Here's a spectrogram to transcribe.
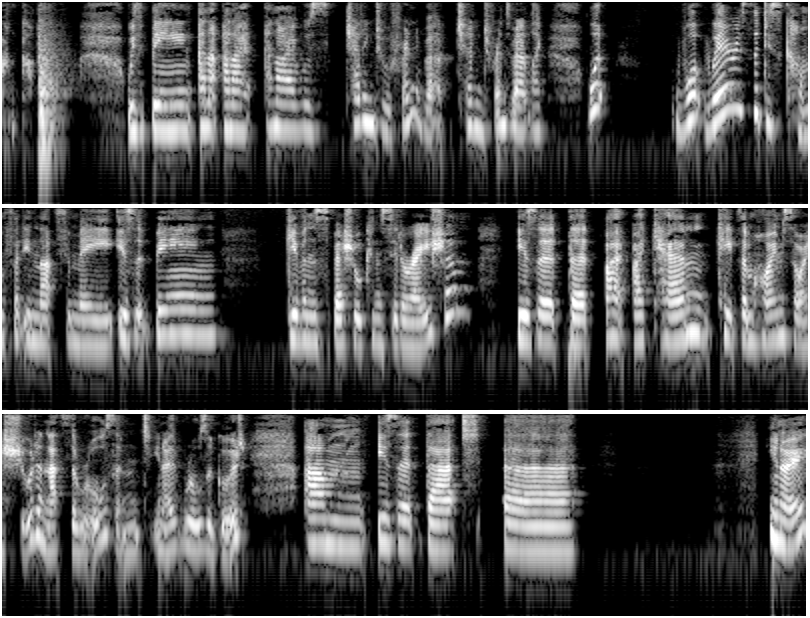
uncomfortable with being and I, and I and I was chatting to a friend about chatting to friends about it like what what where is the discomfort in that for me is it being given special consideration is it that I, I can keep them home so I should and that's the rules and you know rules are good um, is it that uh, you know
